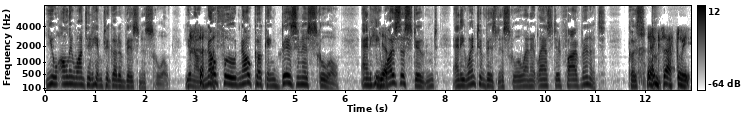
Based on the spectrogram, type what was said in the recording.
you only wanted him to go to business school. You know, no food, no cooking, business school. And he Yes. was a student and he went to business school and it lasted five minutes. Because Exactly,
